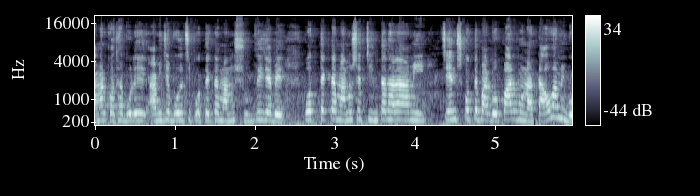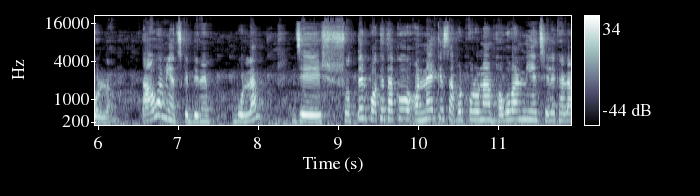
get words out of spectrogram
আমার কথা বলে, আমি যে বলছি প্রত্যেকটা মানুষ শুধরে যাবে, প্রত্যেকটা মানুষের চিন্তাধারা আমি চেঞ্জ করতে পারব পারব না, তাও আমি বললাম, তাও আমি আজকের দিনে বললাম যে সত্যের পথে থাকো, অন্যায়কে সাপোর্ট করো না, ভগবান নিয়ে ছেলে খেলা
